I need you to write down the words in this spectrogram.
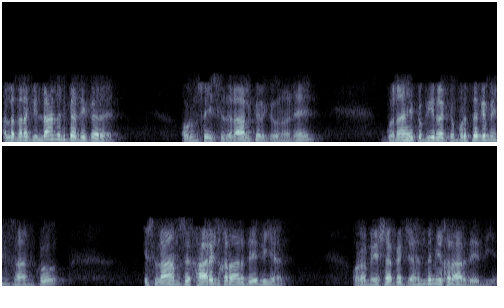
اللہ تعالیٰ کی لانت کا ذکر ہے اور ان سے استدلال کر کے انہوں نے گناہ کبیرہ کے مرتکب انسان کو اسلام سے خارج قرار دے دیا اور ہمیشہ کا جہنمی قرار دے دیا۔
